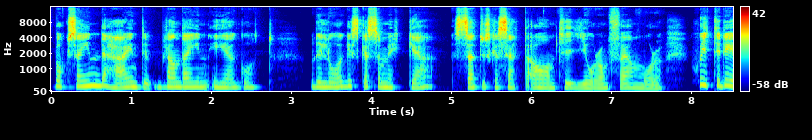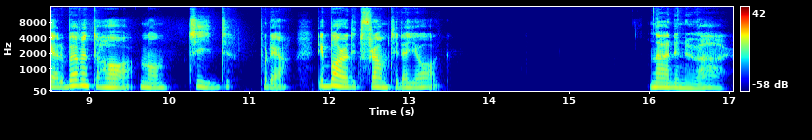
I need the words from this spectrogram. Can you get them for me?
boxa in det här, inte blanda in egot och det logiska så mycket så att du ska sätta ja, om tio år, om fem år. Skit i det, du behöver inte ha någon tid på det. Det är bara ditt framtida jag. När det nu är.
